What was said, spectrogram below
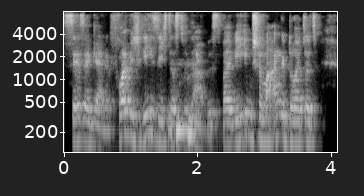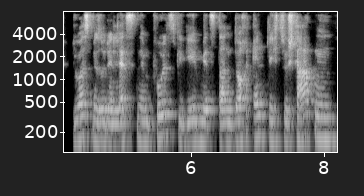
Sehr, sehr gerne. Freue mich riesig, dass du da bist, weil wie eben schon mal angedeutet, du hast mir so den letzten Impuls gegeben, jetzt dann doch endlich zu starten,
